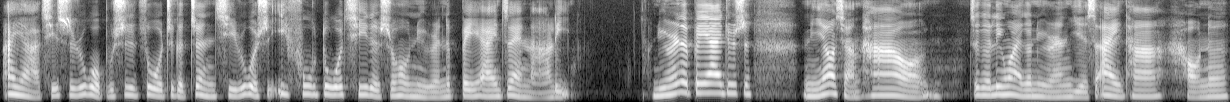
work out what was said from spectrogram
哎呀，其实如果不是做这个正妻，如果是一夫多妻的时候，女人的悲哀在哪里？女人的悲哀就是你要想她哦，这个另外一个女人也是爱她好呢，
